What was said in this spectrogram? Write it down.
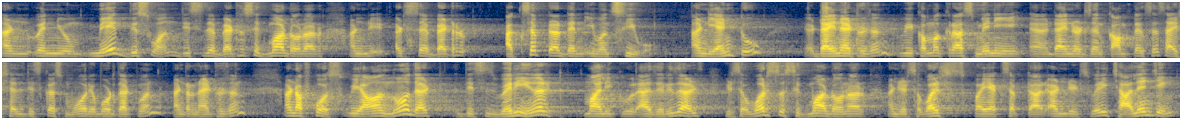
and when you make this one this is a better sigma donor and it is a better acceptor than even CO and N2 dinitrogen. We come across many uh, dinitrogen complexes. I shall discuss more about that one under nitrogen. And of course we all know that this is very inert molecule. As a result it is a worse sigma donor and it is a worse pi acceptor. And it is very challenging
